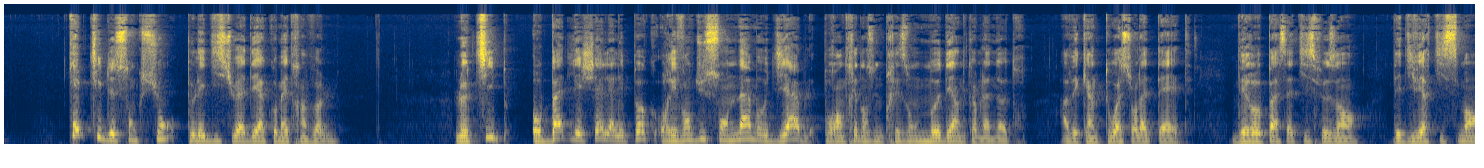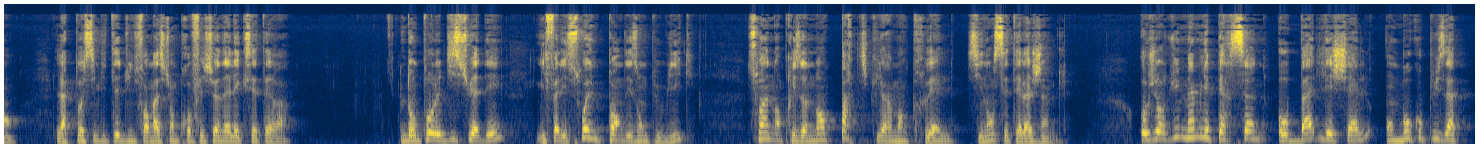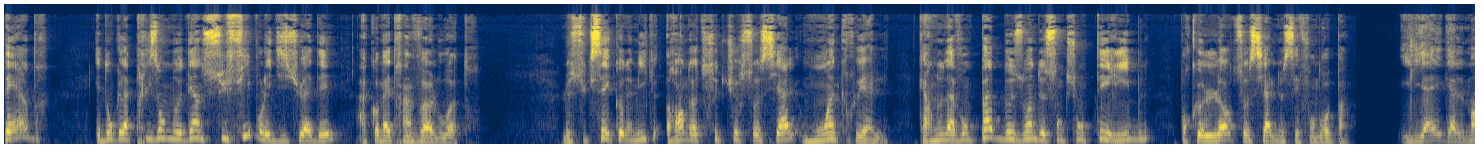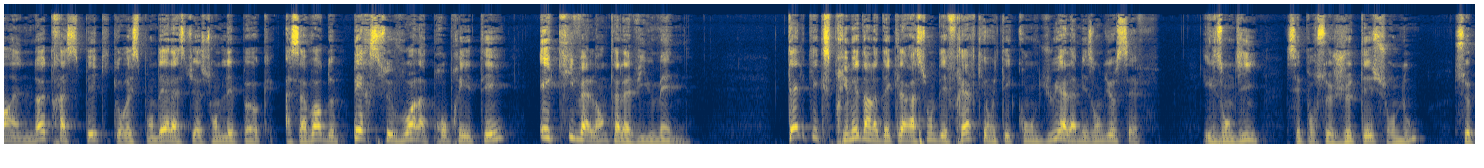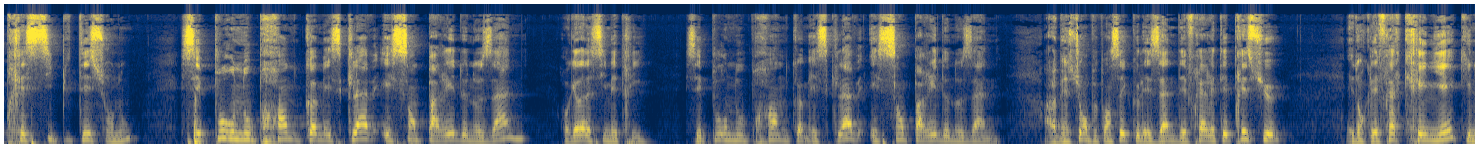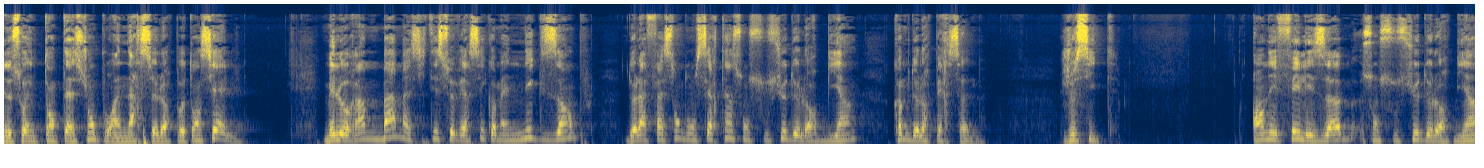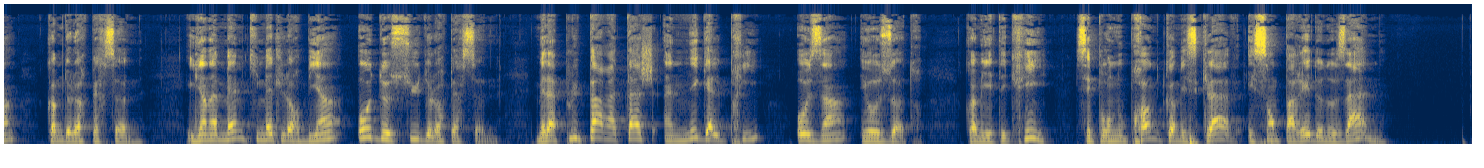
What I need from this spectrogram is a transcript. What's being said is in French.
quel type de sanction peut les dissuader à commettre un vol? Le type au bas de l'échelle à l'époque aurait vendu son âme au diable pour entrer dans une prison moderne comme la nôtre, avec un toit sur la tête, des repas satisfaisants, des divertissements, la possibilité d'une formation professionnelle, etc. Donc pour le dissuader, il fallait soit une pendaison publique, soit un emprisonnement particulièrement cruel, sinon c'était la jungle. Aujourd'hui, même les personnes au bas de l'échelle ont beaucoup plus à perdre et donc la prison moderne suffit pour les dissuader à commettre un vol ou autre. Le succès économique rend notre structure sociale moins cruelle, car nous n'avons pas besoin de sanctions terribles pour que l'ordre social ne s'effondre pas. Il y a également un autre aspect qui correspondait à la situation de l'époque, à savoir de percevoir la propriété équivalente à la vie humaine, telle qu'exprimée dans la déclaration des frères qui ont été conduits à la maison de Yosef. Ils ont dit, c'est pour se jeter sur nous, se précipiter sur nous, c'est pour nous prendre comme esclaves et s'emparer de nos ânes. Regarde la symétrie. C'est pour nous prendre comme esclaves et s'emparer de nos ânes. Alors bien sûr, on peut penser que les ânes des frères étaient précieux. Et donc les frères craignaient qu'il ne soit une tentation pour un harceleur potentiel. Mais le Rambam a cité ce verset comme un exemple de la façon dont certains sont soucieux de leurs biens comme de leur personne. Je cite. En effet, les hommes sont soucieux de leurs biens comme de leur personne. Il y en a même qui mettent leurs biens au-dessus de leur personne. Mais la plupart attachent un égal prix aux uns et aux autres. Comme il est écrit, c'est pour nous prendre comme esclaves et s'emparer de nos ânes.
